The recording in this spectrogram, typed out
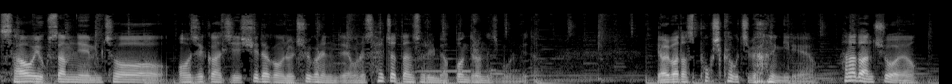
(4563님) 저 어제까지 쉬다가 오늘 출근했는데 오늘 살쪘다는 소리를 몇 번 들었는지 모릅니다. 열받아서 폭식하고 집에 가는 길이에요. 하나도 안 추워요. 음,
